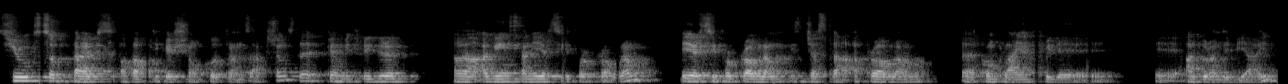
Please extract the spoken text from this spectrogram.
two subtypes of application call transactions that can be triggered uh, against an ARC4 program. ARC4 program is just a, a program uh, compliant with the uh, Algorand ABI.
